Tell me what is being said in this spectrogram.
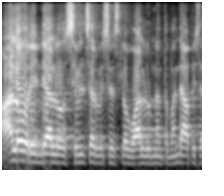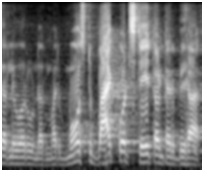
ఆల్ ఓవర్ ఇండియాలో సివిల్ సర్వీసెస్లో వాళ్ళు ఉన్నంత మంది ఆఫీసర్లు ఎవరు ఉండరు. మరి మోస్ట్ బ్యాక్వర్డ్ స్టేట్ అంటారు బీహార్.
